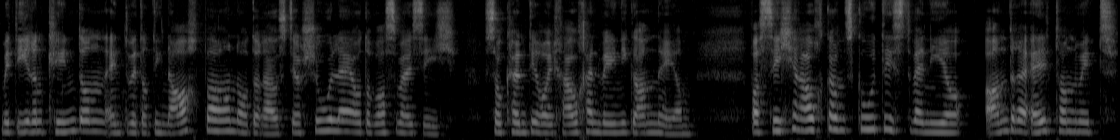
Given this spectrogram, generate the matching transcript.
mit ihren Kindern, entweder die Nachbarn oder aus der Schule oder was weiß ich. So könnt ihr euch auch ein wenig annähern. Was sicher auch ganz gut ist, wenn ihr andere Eltern mit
